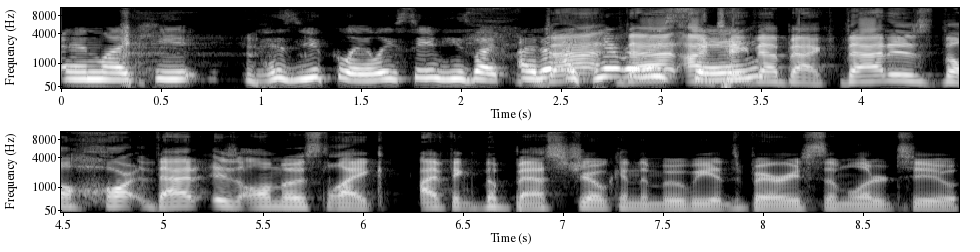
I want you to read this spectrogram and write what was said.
and like he his ukulele scene he's like i, don't, that, I can't that, really I take that back. That is the heart. That is almost like I think the best joke in the movie. It's very similar to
